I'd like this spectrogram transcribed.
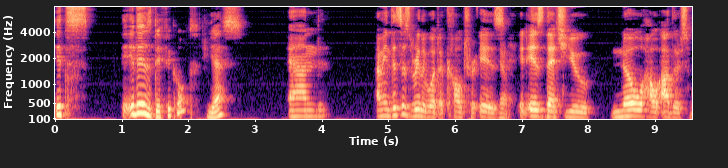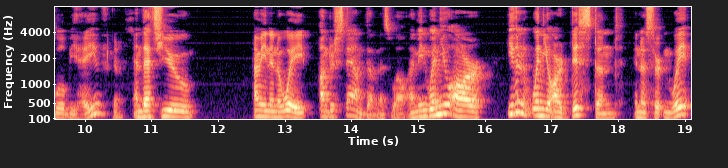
it's it is difficult yes and i mean this is really what a culture is Yeah. it is that you know how others will behave Yes. and that you i mean in a way understand them as well i mean when you are even when you are distant in a certain way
